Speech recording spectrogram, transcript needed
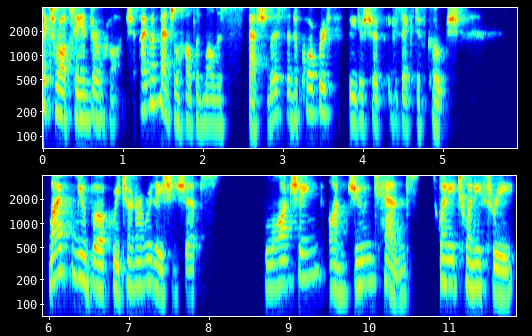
It's Roxanne Derhodge. I'm a mental health and wellness specialist and a corporate leadership executive coach. My new book, Return on Relationships, launching on June 10th, 2023,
